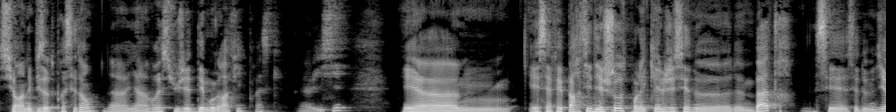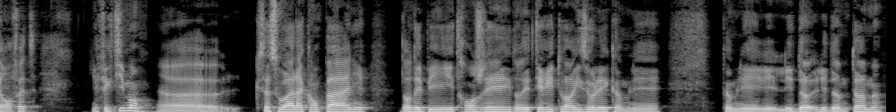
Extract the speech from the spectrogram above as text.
sur un épisode précédent. Il y a un vrai sujet démographique presque ici. Et, et ça fait partie des choses pour lesquelles j'essaie de, de me battre, c'est de me dire en fait, effectivement, euh, que ça soit à la campagne, dans des pays étrangers, dans des territoires isolés comme les comme les les, les dom-tom,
